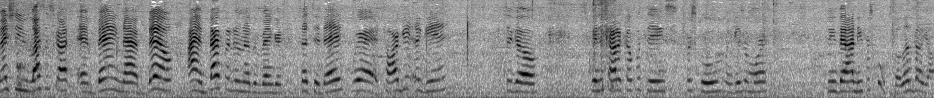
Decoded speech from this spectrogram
Make sure you like, subscribe, and bang that bell. I am back with another banger. So today we're at Target again to go finish out a couple things for school and get some more things that I need for school. So let's go, y'all.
